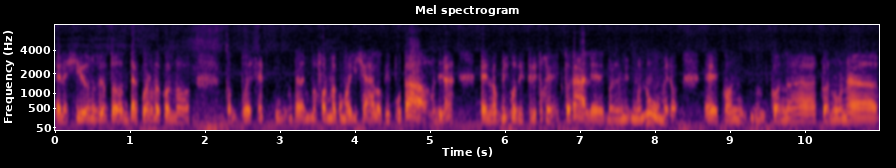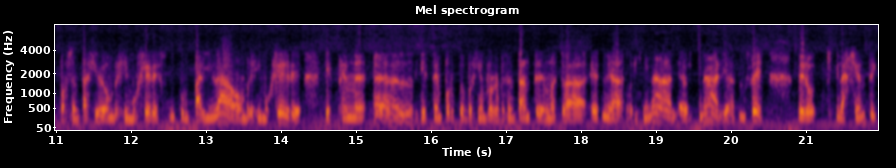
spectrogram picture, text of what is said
elegidos no es cierto de acuerdo con lo con, puede ser de la misma forma como eliges a los diputados ¿ya? en los mismos distritos electorales, con el mismo número, eh, con, con, uh, con un porcentaje de hombres y mujeres, paridad hombres y mujeres, que estén, eh, que estén por, por ejemplo, representantes de nuestra etnia original, originaria, no sé, pero la gente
